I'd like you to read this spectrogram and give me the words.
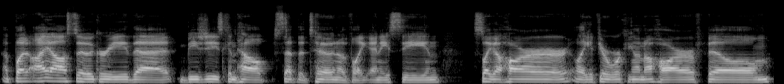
But I also agree that BGs can help set the tone of like any scene. It's like a horror, like if you're working on a horror film,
